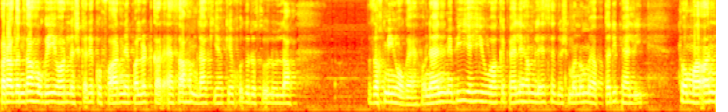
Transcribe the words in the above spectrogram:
پراگندہ ہو گئی اور لشکر کفار نے پلٹ کر ایسا حملہ کیا کہ خود رسول اللہ زخمی ہو گئے۔ حنین میں بھی یہی ہوا کہ پہلے حملے سے دشمنوں میں ابتری پھیلی تو معن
